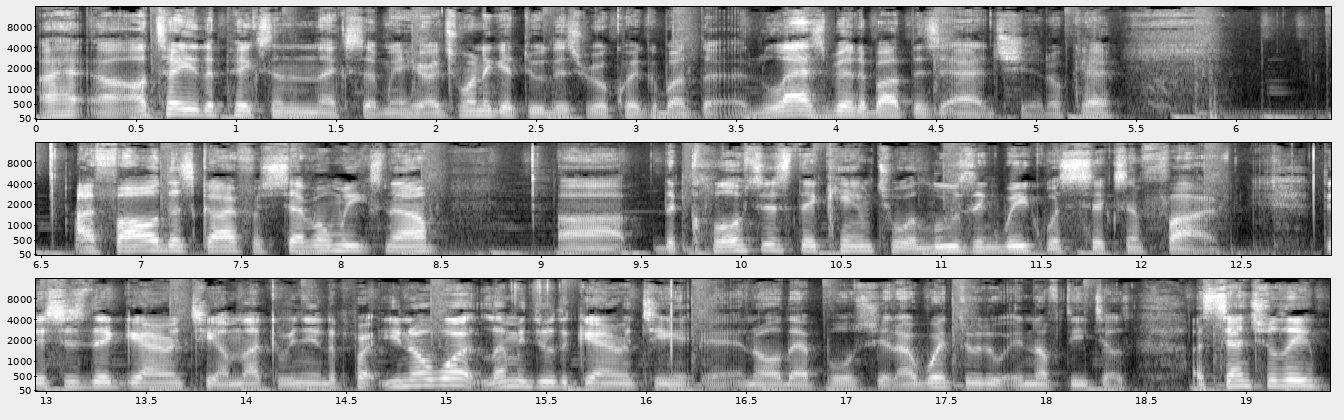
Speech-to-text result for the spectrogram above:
I uh, I'll tell you the picks in the next segment here. I just want to get through this real quick about the last bit about this ad shit. Okay, I followed this guy for seven weeks now. Uh, the closest they came to a losing week was six and five. This is their guarantee. I'm not giving you the. you know what? Let me do the guarantee and all that bullshit. I went through enough details. Essentially,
